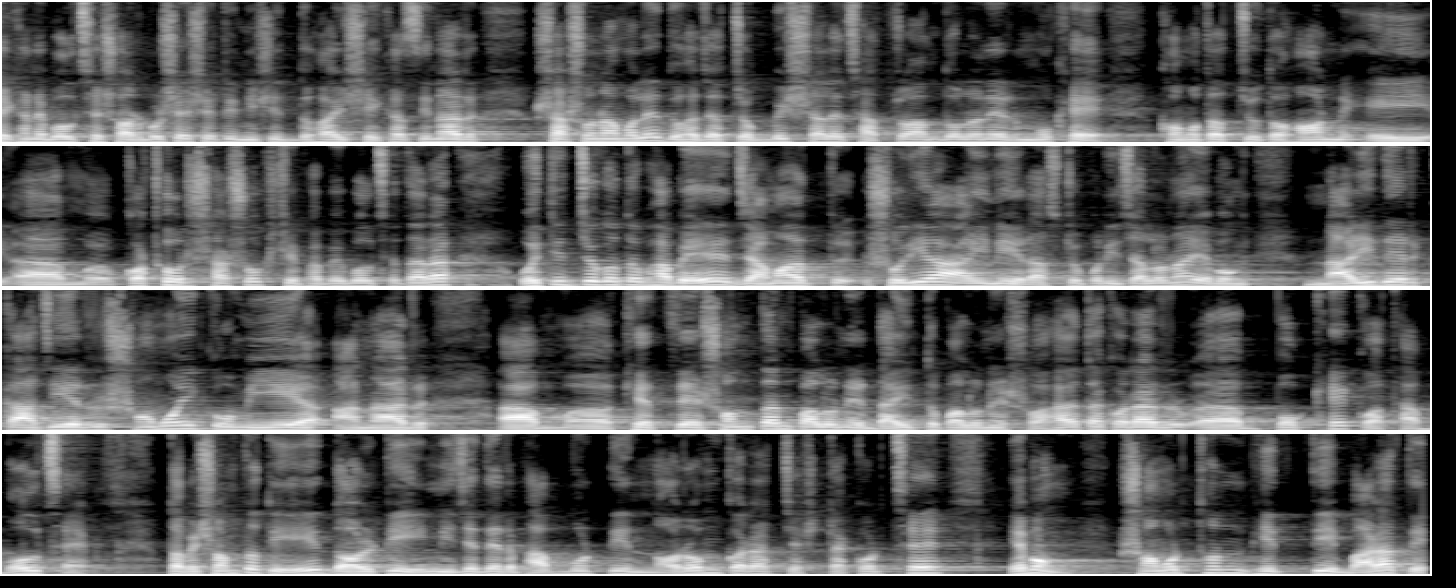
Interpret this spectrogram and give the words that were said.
সেখানে বলছে, সর্বশেষ এটি নিষিদ্ধ হয় শেখ হাসিনার শাসনামলে। দু হাজার চব্বিশ সালে ছাত্র আন্দোলনের মুখে ক্ষমতাচ্যুত হন এই কঠোর শাসক। সেভাবে বলছে তারা। ঐতিহ্যগতভাবে জামাত শরিয়া আইনে রাষ্ট্র পরিচালনা এবং নারীদের কাজের সময় কমিয়ে আনার ক্ষেত্রে সন্তান পালনের, দায়িত্ব পালনের সহায়তা করার পক্ষে কথা বলছে। তবে সম্প্রতি দলটি নিজেদের ভাবমূর্তি নরম করার চেষ্টা করছে এবং সমর্থন ভিত্তি বাড়াতে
